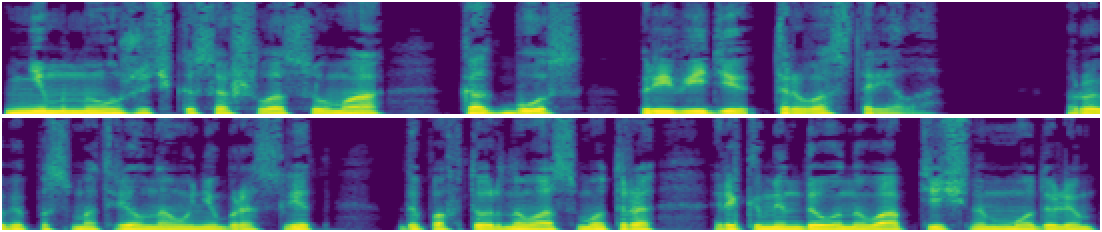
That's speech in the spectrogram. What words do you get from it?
немножечко сошла с ума, как босс при виде травострела. Робби посмотрел на уни браслет, до повторного осмотра, рекомендованного аптечным модулем,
